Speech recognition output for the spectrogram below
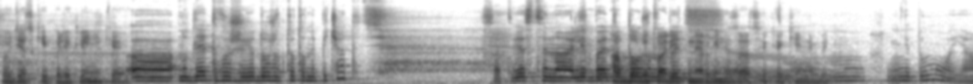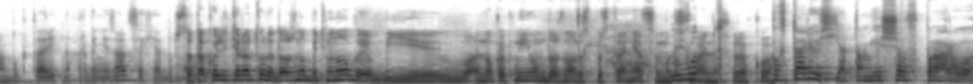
в детские поликлиники? А, ну для этого же ее должен кто-то напечатать. Соответственно, либо это а должен быть... благотворительные организации какие-нибудь? Ну, не думала я о благотворительных организациях. Я думала... Что такой литературы должно быть много, и оно как минимум должно распространяться максимально ну вот, широко. Повторюсь, я там еще в пару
